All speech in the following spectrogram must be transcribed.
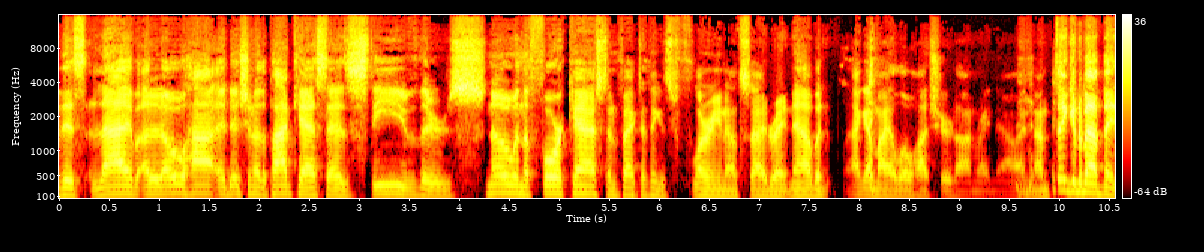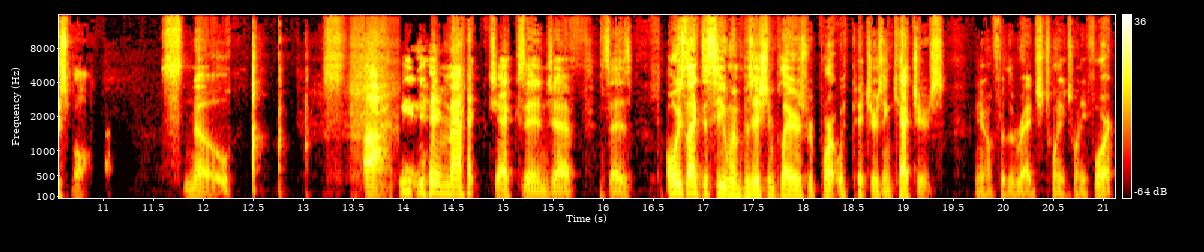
this live Aloha edition of the podcast. As Steve, there's snow in the forecast. In fact, I think it's flurrying outside right now. But I got my Aloha shirt on right now, and I'm thinking about baseball. Snow. ah, EJ Mack checks in. Jeff says, "Always like to see when position players report with pitchers and catchers." You know, for the Reg 2024.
